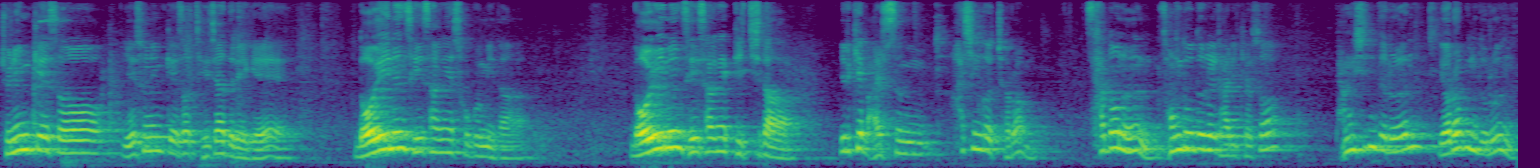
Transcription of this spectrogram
주님께서 예수님께서 제자들에게 너희는 세상의 소금이다. 너희는 세상의 빛이다. 이렇게 말씀하신 것처럼 사도는 성도들을 가리켜서 당신들은 여러분들은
